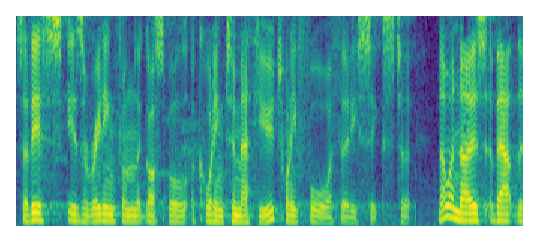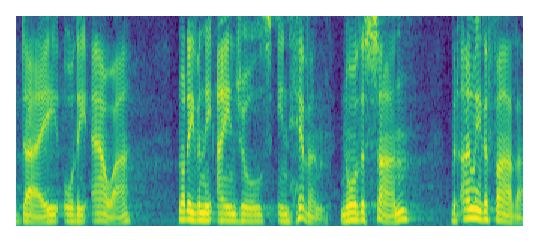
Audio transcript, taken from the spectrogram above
So, this is a reading from the gospel according to Matthew 24 36 to no one knows about the day or the hour, not even the angels in heaven, nor the Son, but only the Father.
